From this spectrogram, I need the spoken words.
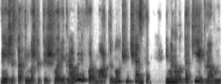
Я сейчас так немножко перешла в игровые форматы, но очень часто именно вот такие игровые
